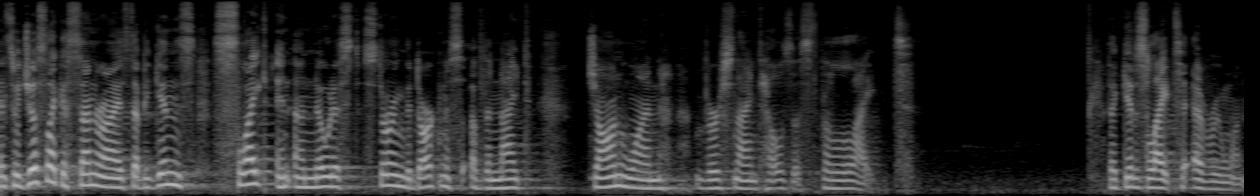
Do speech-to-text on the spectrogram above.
And so, just like a sunrise that begins slight and unnoticed, stirring the darkness of the night, John 1, verse 9 tells us the light. that gives light to everyone.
